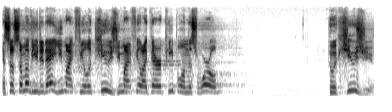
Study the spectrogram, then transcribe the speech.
And so, some of you today, you might feel accused. You might feel like there are people in this world who accuse you.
